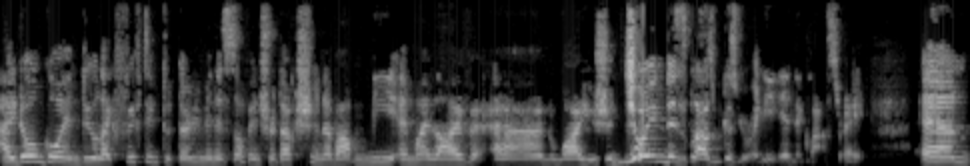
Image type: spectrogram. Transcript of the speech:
I don't go and do like 15 to 30 minutes of introduction about me and my life and why you should join this class because you're already in the class, right? And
